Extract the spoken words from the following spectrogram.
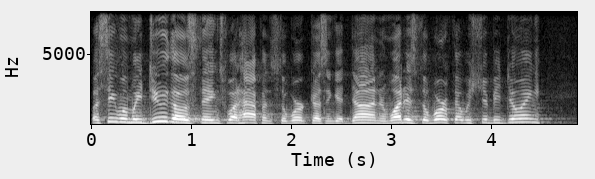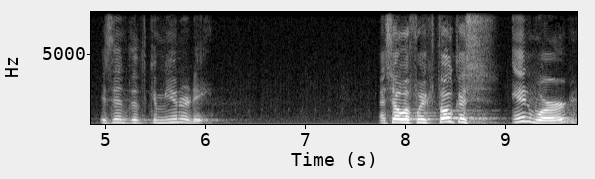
But see, when we do those things, what happens? The work doesn't get done. And what is the work that we should be doing? Is into the community. And so if we focus inward,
